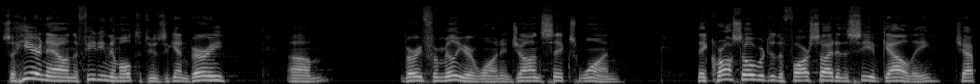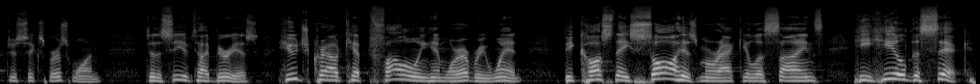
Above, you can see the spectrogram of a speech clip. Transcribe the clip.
So here now in the feeding the multitudes, again, very, um, very familiar one in John 6 1. They cross over to the far side of the Sea of Galilee, chapter 6, verse 1, to the Sea of Tiberias. Huge crowd kept following him wherever he went because they saw his miraculous signs. He healed the sick.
